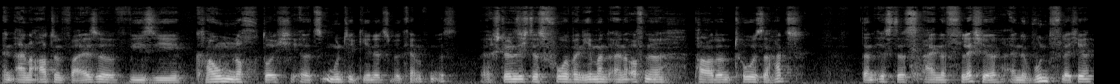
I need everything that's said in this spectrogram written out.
in einer Art und Weise, wie sie kaum noch durch äh, Mundhygiene zu bekämpfen ist. Äh, stellen Sie sich das vor, wenn jemand eine offene Parodontose hat, dann ist das eine Fläche, eine Wundfläche,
